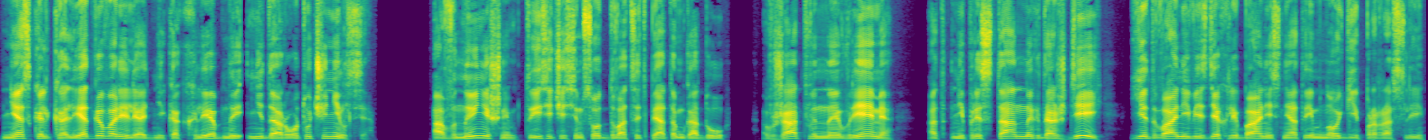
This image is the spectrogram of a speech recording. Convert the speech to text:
Несколько лет, говорили одни, как хлебный недород учинился. А в нынешнем 1725 году, в жатвенное время, от непрестанных дождей, едва не везде хлеба не снятые многие проросли.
